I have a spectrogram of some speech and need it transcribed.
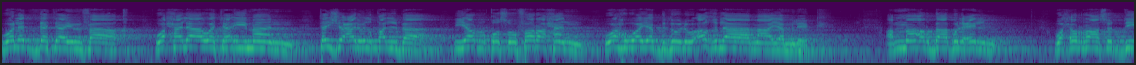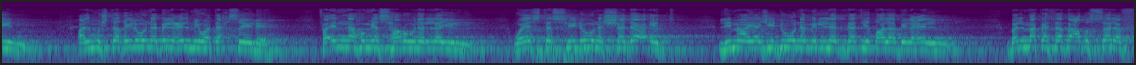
ولذة إنفاق وحلاوة إيمان تجعل القلب يرقص فرحا وهو يبذل أغلى ما يملك. أما أرباب العلم وحراس الدين المشتغلون بالعلم وتحصيله فإنهم يسهرون الليل ويستسهلون الشدائد لما يجدون من لذة طلب العلم. بل مكث بعض السلف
